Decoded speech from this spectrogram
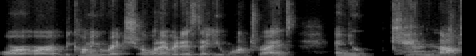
or or becoming rich or whatever it is that you want right and you cannot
